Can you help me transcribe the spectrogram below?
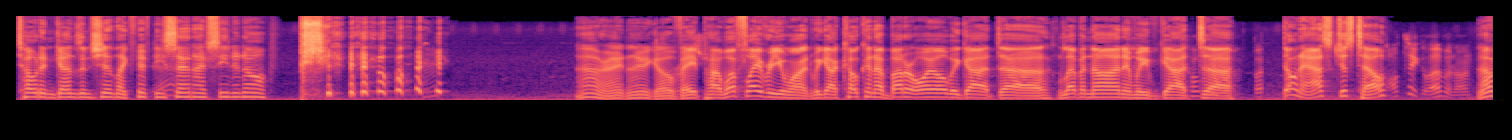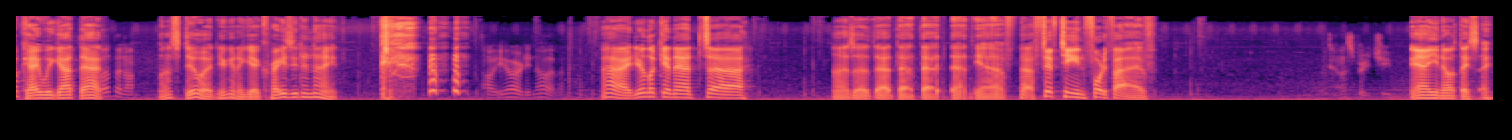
Toting guns and shit like 50 Yeah. Cent. I've seen it all. all right, there you go. Vape pod. What flavor you want? We got coconut butter oil. We got uh, Lebanon, and we've got. Uh, don't ask, just tell. I'll take Lebanon. Okay, we got that. Lebanon. Let's do it. You're gonna get crazy tonight. Oh, you already know it. All right, you're looking at uh, uh, that that that that that yeah, uh, fifteen forty-five. Yeah, that's pretty cheap. Yeah, you know what they say.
